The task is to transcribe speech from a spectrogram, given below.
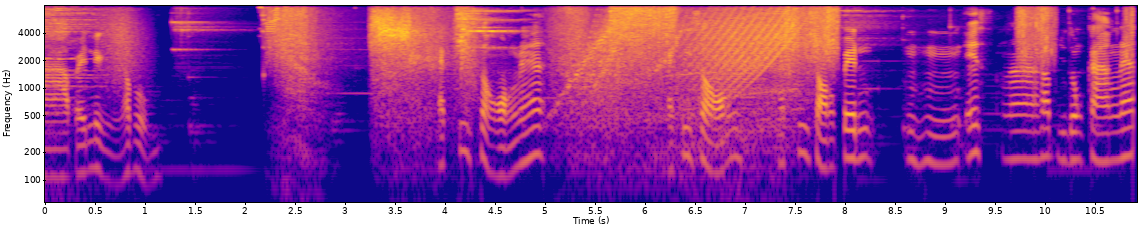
ลาไปหนึ่งครับผมแพ็คที่สองนะฮะแพ็คที่สองแพ็คที่สองเป็นอือหือ SR ครับอยู่ตรงกลางนะ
